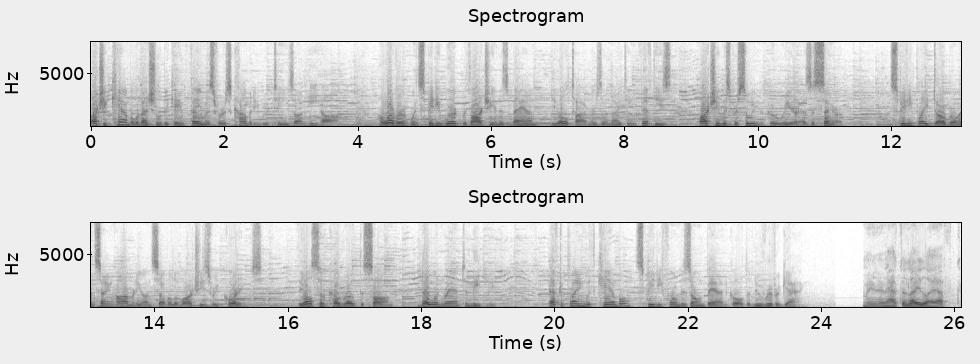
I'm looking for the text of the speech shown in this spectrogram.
Archie Campbell eventually became famous for his comedy routines on Hee Haw. However, when Speedy worked with Archie and his band, the Old Timers, in the 1950s, Archie was pursuing a career as a singer. Speedy played dobro and sang harmony on several of Archie's recordings. They also co-wrote the song No One Ran to Meet Me. After playing with Campbell, Speedy formed his own band called the New River Gang. I mean, and after they left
